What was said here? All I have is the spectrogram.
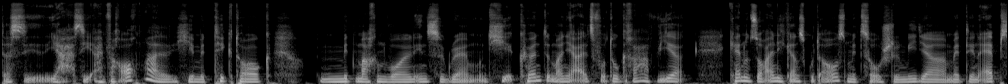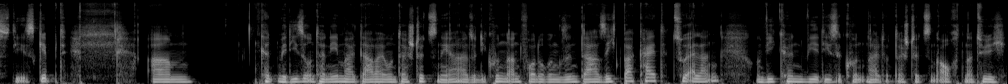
dass sie, ja, sie einfach auch mal hier mit TikTok mitmachen wollen, Instagram. Und hier könnte man ja als Fotograf, wir kennen uns doch eigentlich ganz gut aus mit Social Media, mit den Apps, die es gibt. Ähm, könnten wir diese Unternehmen halt dabei unterstützen. Ja, also die Kundenanforderungen sind da, Sichtbarkeit zu erlangen und wie können wir diese Kunden halt unterstützen. Auch natürlich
